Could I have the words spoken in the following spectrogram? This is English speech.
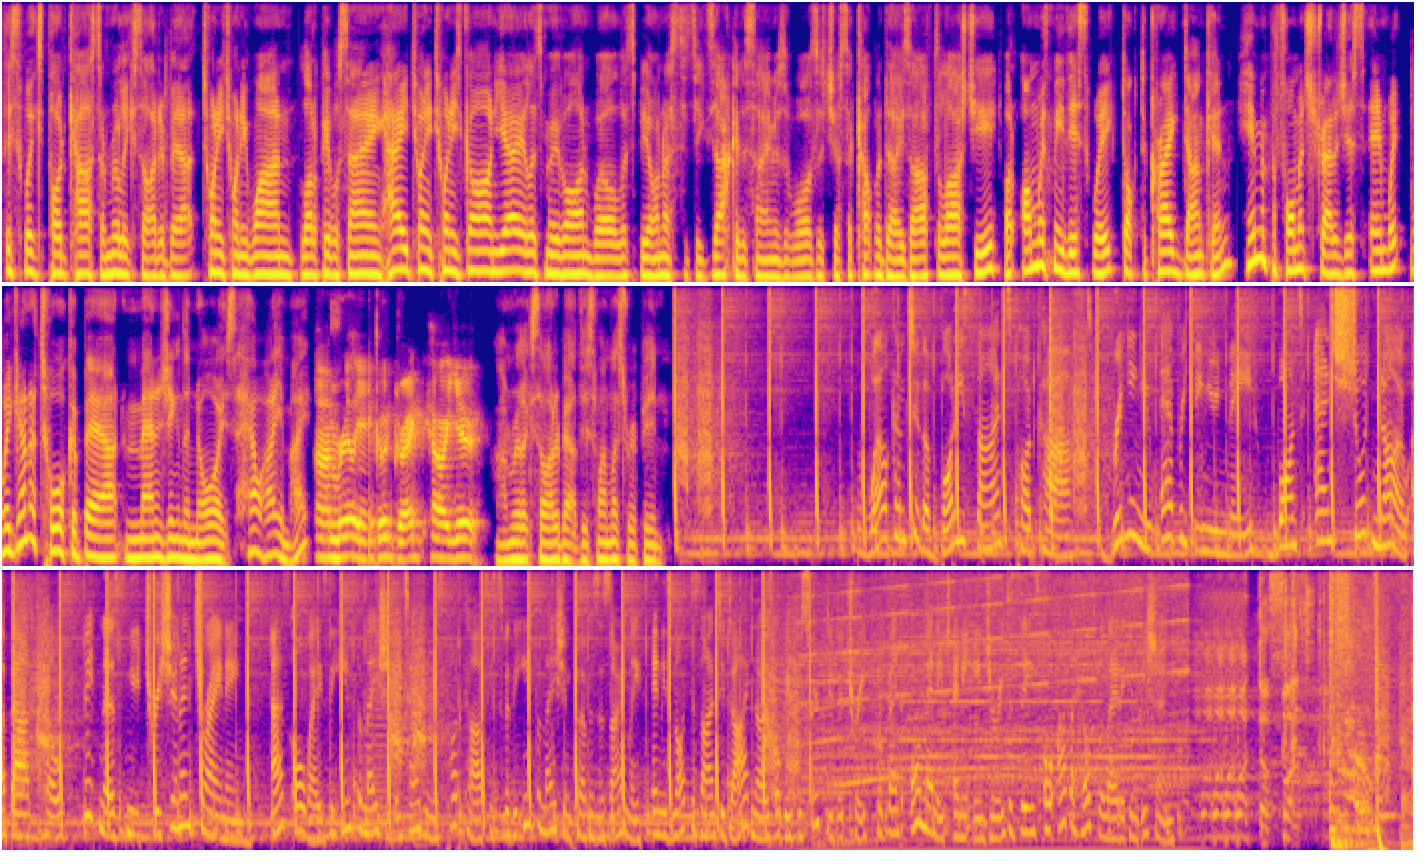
This week's podcast, I'm really excited about 2021. A lot of people saying, hey, 2020's gone. Yay, let's move on. Well, let's be honest, it's exactly the same as it was. It's just a couple of days after last year. But on with me this week, Dr. Craig Duncan, human performance strategist, and we, we're going to talk about managing the noise. How are you, mate? I'm really good, Greg. How are you? I'm really excited about this one. Let's rip in. Welcome to the Body Science Podcast, bringing you everything you need, want, and should know about health, fitness, nutrition, and training. As always, the information contained in this podcast is for the information purposes only and is not designed to diagnose or be prescriptive to treat, prevent, or manage any injury, disease, or other health related condition.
